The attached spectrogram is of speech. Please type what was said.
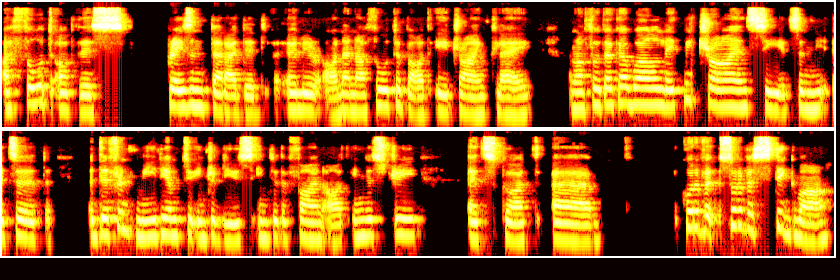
I thought of this present that I did earlier on, and I thought about air drying clay, and I thought, okay, well, let me try and see. It's a it's a a different medium to introduce into the fine art industry. It's got uh, kind of a sort of a stigma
